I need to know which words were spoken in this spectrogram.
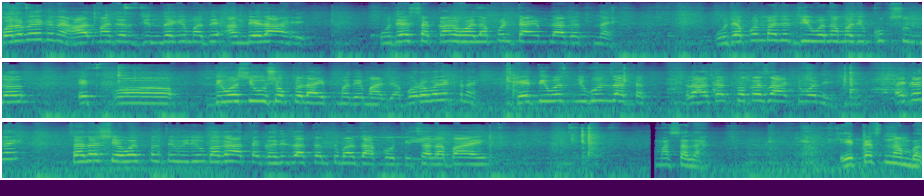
बरोबर आहे की नाही? आज माझ्या जिंदगीमध्ये अंधेरा आहे. उद्या सकाळ व्हायला पण टाईम लागत नाही. उद्या पण माझ्या जीवनामध्ये खूप सुंदर एक दिवस येऊ शकतो लाईफमध्ये माझ्या. बरोबर आहे का नाही? हे दिवस निघून जातात. राहतात फक्त आठवणी. आहे का नाही? चला शेवटपर्यंत व्हिडिओ बघा. आता घरी जाताना तुम्हाला दाखवते. चला बाय मसाला. एकच नंबर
